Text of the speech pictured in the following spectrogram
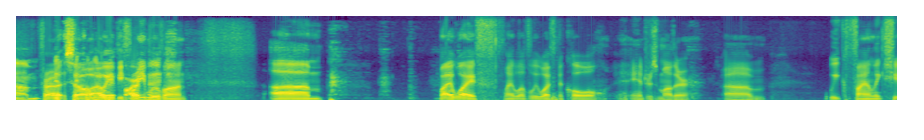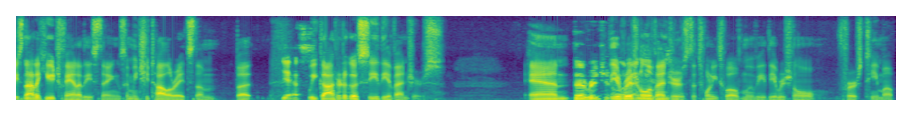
Um, For, it's- so, it's oh, wait, before you move on, um, my wife, my lovely wife Nicole, Andrew's mother, um, we finally, she's not a huge fan of these things. I mean, she tolerates them, but Yes. we got her to go see the Avengers, and the original. the original Avengers. Avengers, the 2012 movie, the original first team up.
